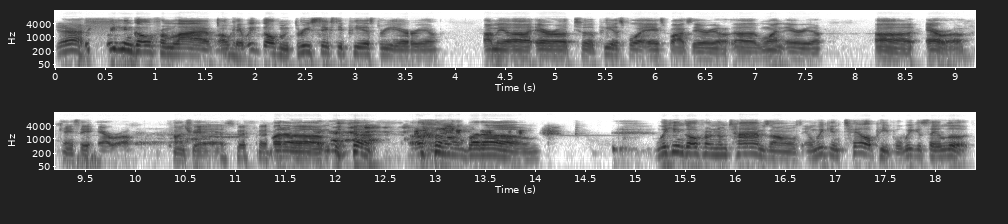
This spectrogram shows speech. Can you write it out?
Yes. We can go from live. Okay, mm-hmm. we can go from 360 PS3 area, I mean uh, era to PS4 Xbox area, uh, one area, uh, era. Can't say era, country ass. But um, but um, we can go from them time zones, and we can tell people. We can say, look,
